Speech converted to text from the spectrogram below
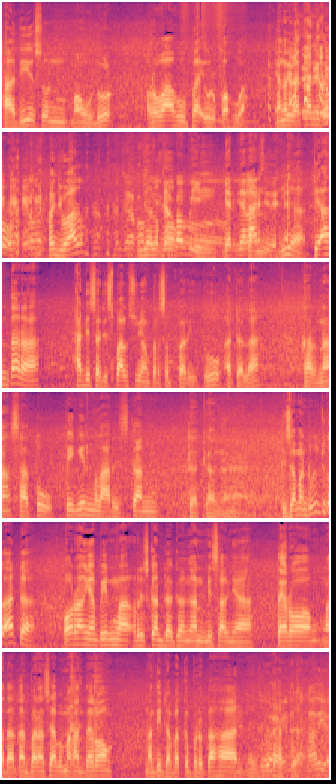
hadisun maudhu rawahu baiul qahwa yang riwayatkan itu penjual? Penjual Jual kopi. Biar biar laris gitu. iya di antara hadis-hadis palsu yang tersebar itu adalah karena satu pingin melariskan dagangan. Di zaman dulu juga ada orang yang ingin melariskan dagangan misalnya terong mengatakan barang siapa makan terong nanti dapat keberkahan nah, itu Wah, ada enak sekali ya.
